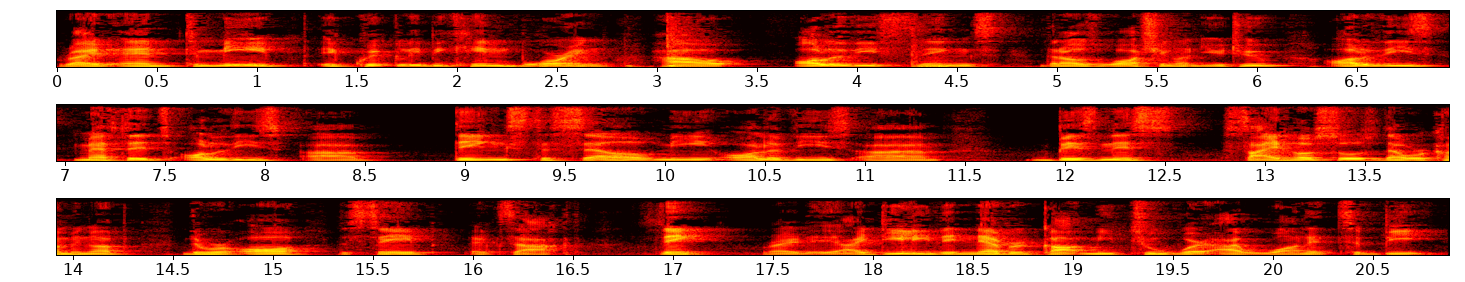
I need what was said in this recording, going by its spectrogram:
right? And to me, it quickly became boring how all of these things that I was watching on YouTube, all of these methods, all of these uh, things to sell me, all of these um, business side hustles that were coming up, they were all the same exact thing, right? Ideally, they never got me to where I wanted to be.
